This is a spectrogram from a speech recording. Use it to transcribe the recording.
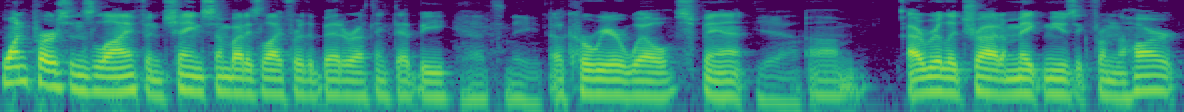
one person's life and change somebody's life for the better, I think that'd be That's neat. a career well spent. Yeah. Um, I really try to make music from the heart,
